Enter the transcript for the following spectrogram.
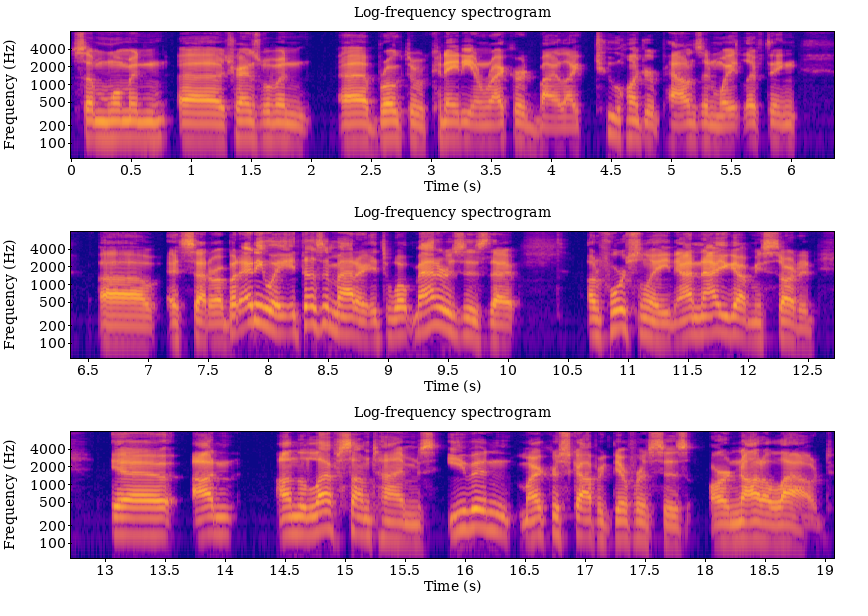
Some woman, uh, trans woman, uh, broke the Canadian record by like 200 pounds in weightlifting, uh, etc. But anyway, it doesn't matter. It's what matters is that, unfortunately, now now you got me started. Uh, on on the left, sometimes even microscopic differences are not allowed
